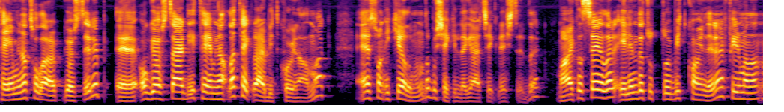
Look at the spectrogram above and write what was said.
teminat olarak gösterip e, o gösterdiği teminatla tekrar Bitcoin almak. En son iki alımını da bu şekilde gerçekleştirdi. Michael Saylor elinde tuttuğu Bitcoin'lerin firmanın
